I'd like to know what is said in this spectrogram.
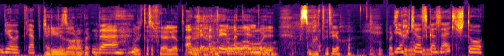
белый тряпочка. Ревизора такая. Да. Ультрафиолетовой отель, лампой смотрела. Я хотела сказать, что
